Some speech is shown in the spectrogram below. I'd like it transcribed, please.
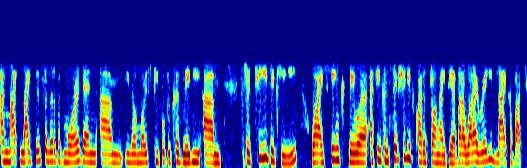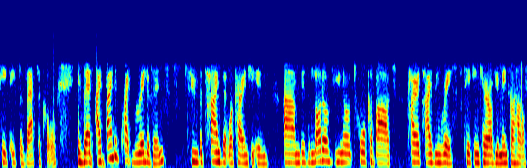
I, might like this a little bit more than um, you know most people because maybe um, strategically what I think they were, I think conceptually it's quite a strong idea, but what I really like about Take a Sabbatical is that I find it quite relevant to the times that we're currently in. Um, there's a lot of, you know, talk about prioritizing rest, taking care of your mental health,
